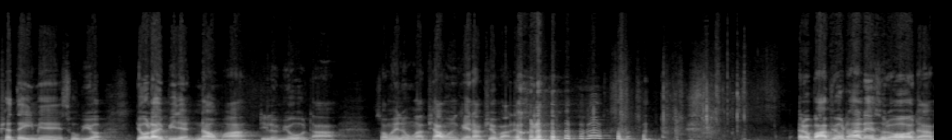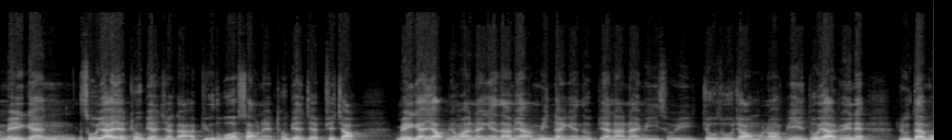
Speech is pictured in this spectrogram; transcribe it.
ဖြတ်သိမ်းမယ်ဆိုပြီးတော့ပြောလိုက်ပြီးတဲ့နောက်မှာဒီလိုမျိုးဒါဇုံမဲလုံးကဖြာဝင်ခင်းတာဖြစ်ပါတယ်ပေါ့နော် အဲ့တော့ဗာပြောထားလဲဆိုတော့ဒါအမေရိကန်အစိုးရရဲ့ထုတ်ပြန်ချက်ကအပြုသဘောဆောင်တဲ့ထုတ်ပြန်ချက်ဖြစ်ကြောင်းအမေရိကန်ရောက်မြန်မာနိုင်ငံသားများအမိနိုင်ငံသို့ပြန်လာနိုင်ပြီဆိုပြီးကြိုဆိုကြောင်းပေါ့နော်ပြီးရင်တို့ရတွင်နဲ့လူတက်မှု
